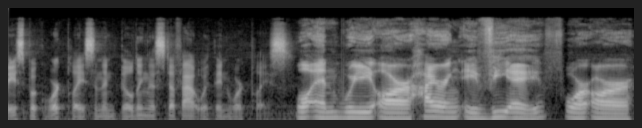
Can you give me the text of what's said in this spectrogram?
Facebook Workplace and then building this stuff out within Workplace. Well, and we are hiring a VA for our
